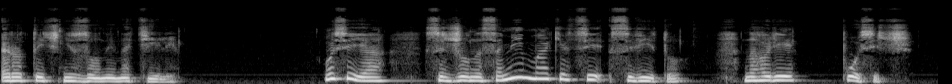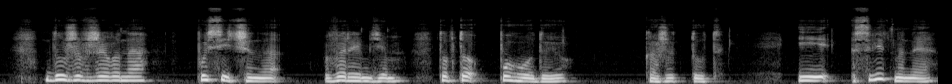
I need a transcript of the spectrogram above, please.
еротичні зони на тілі. Ось і я сиджу на самій маківці світу, на горі Посіч. Дуже вже вона посічена верем'ям, тобто погодою, кажуть тут. І світ мене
